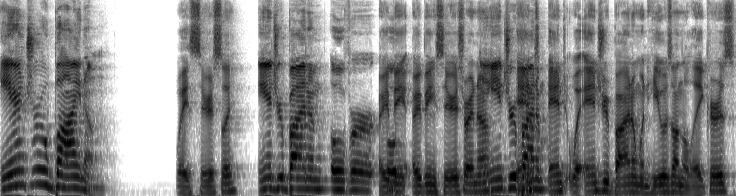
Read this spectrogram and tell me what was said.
Andrew Bynum. Wait, seriously? Andrew Bynum over. Are you being Are you being serious right now? Andrew Bynum- And, what, Andrew Bynum when he was on the Lakers,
